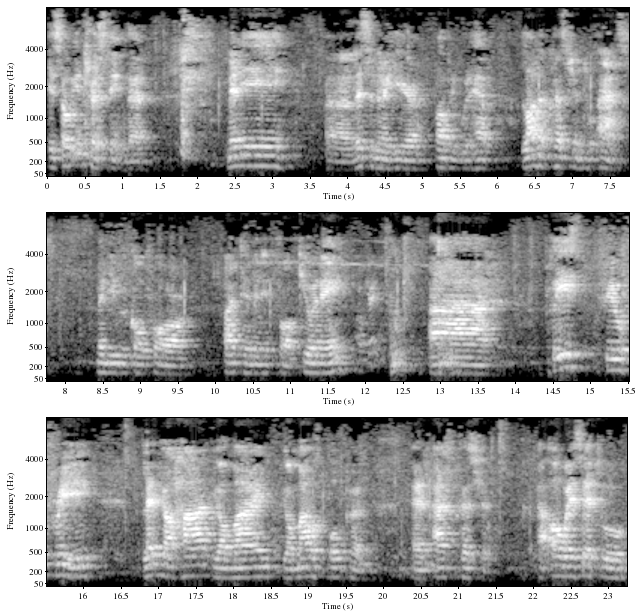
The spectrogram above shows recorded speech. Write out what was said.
it's so interesting that many uh, listeners here probably would have a lot of questions to ask. Maybe we'll go for five, ten minutes for Q&A. Okay. Uh, please feel free, let your heart, your mind, your mouth open and ask questions. I always say to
